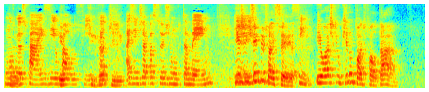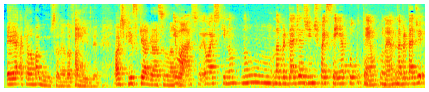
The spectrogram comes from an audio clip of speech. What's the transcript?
Com os meus pais e o Paulo fica. fica aqui. A gente já passou junto também. E a gente sempre faz ceia. Sim. E eu acho que o que não pode faltar é aquela bagunça, né, da família. Acho que isso que é a graça do Natal. Eu acho, eu acho que não, não. Na verdade, a gente faz ceia há pouco tempo, né? Na verdade,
